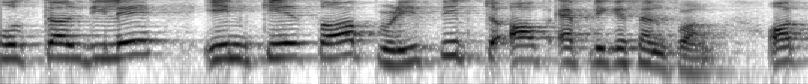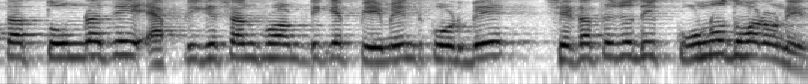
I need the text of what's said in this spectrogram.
postal delay in case of receipt of application form অর্থাৎ তোমরা যে অ্যাপ্লিকেশন ফর্মটিকে পেমেন্ট করবে, সেটাতে যদি কোনো ধরনের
